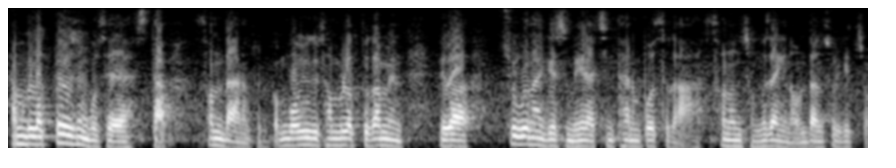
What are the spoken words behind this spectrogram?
한 블럭 떨어진 곳에 stop 선다는 소리니까 뭐 여기서 한 블럭 들어가면 내가 출근하기 위해서 매일 아침 타는 버스가 선원 정거장에 나온다는 소리겠죠.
